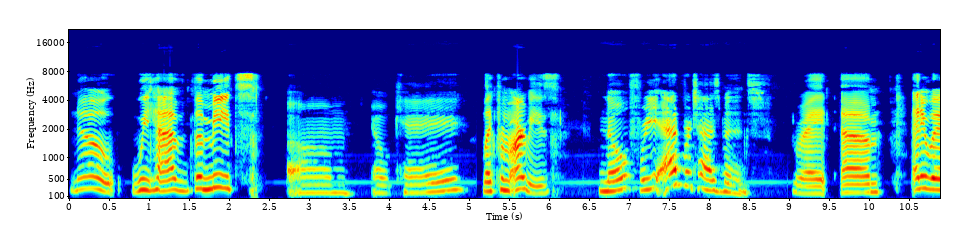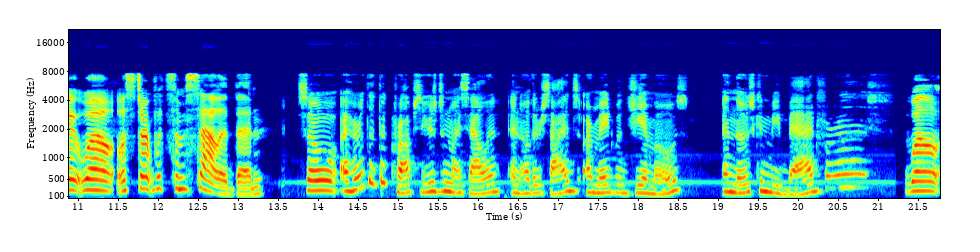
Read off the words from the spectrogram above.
No, we have the meats. Um, okay. Like from Arby's. No free advertisements. Right. Um, anyway, well, let's start with some salad then. So, I heard that the crops used in my salad and other sides are made with GMOs, and those can be bad for us? Well,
